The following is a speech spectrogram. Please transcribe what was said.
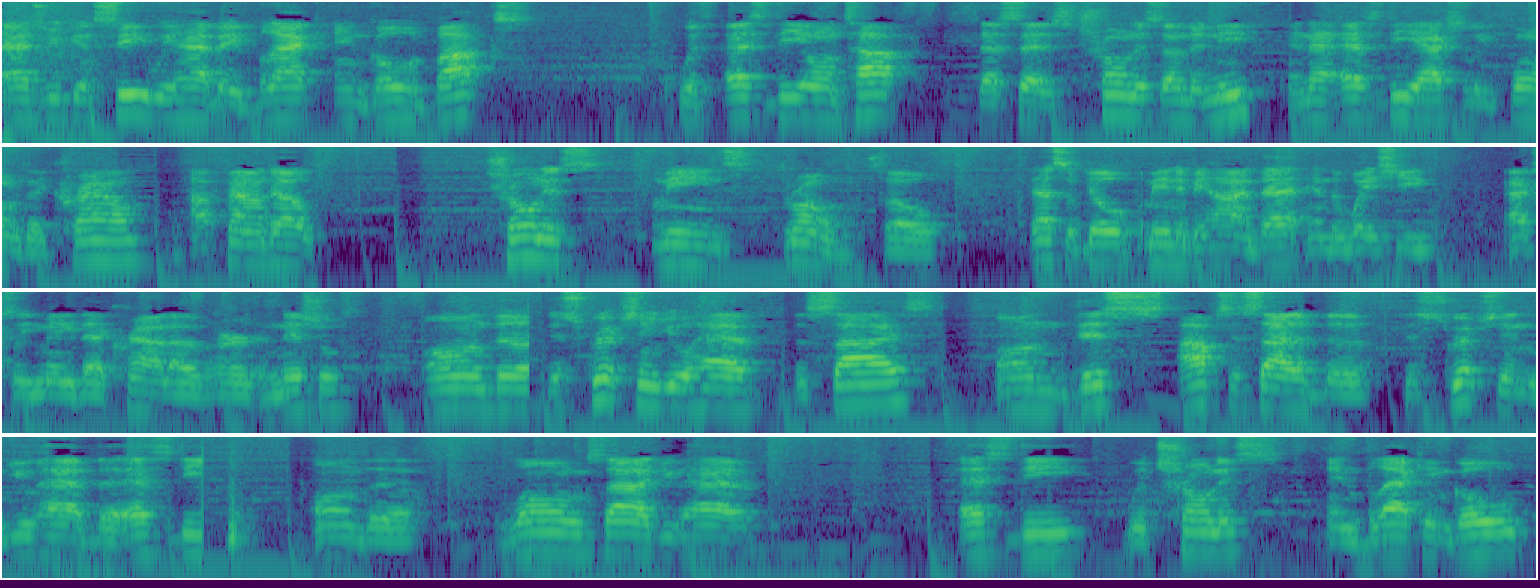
As you can see, we have a black and gold box with SD on top that says Tronus underneath, and that SD actually forms a crown. I found out Tronus means throne, so that's a dope meaning behind that and the way she actually made that crown out of her initials. On the description, you'll have the size. On this opposite side of the description, you have the SD. On the long side, you have SD with Tronus in black and gold.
